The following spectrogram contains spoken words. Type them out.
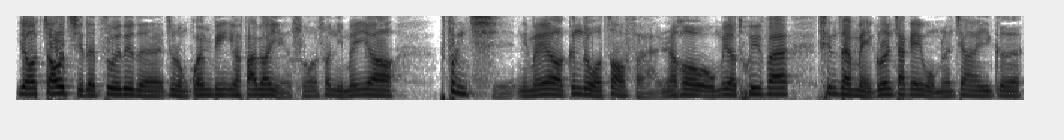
要召集了自卫队的这种官兵要发表演说，说你们要奋起，你们要跟着我造反，然后我们要推翻现在美国人加给我们的这样一个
